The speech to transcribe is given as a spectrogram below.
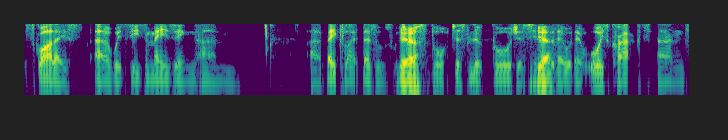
squales uh, with these amazing um, uh, Bakelite bezels, which Yeah. I just thought just looked gorgeous. You know, Yeah. but they were they were always cracked and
